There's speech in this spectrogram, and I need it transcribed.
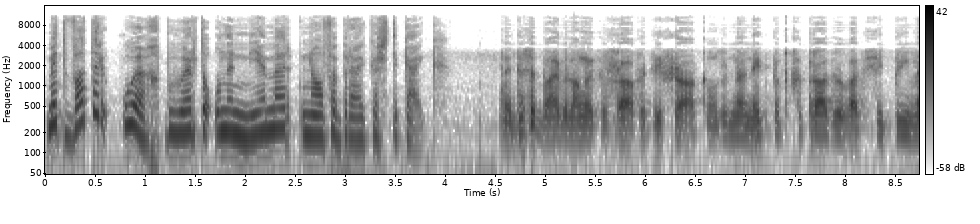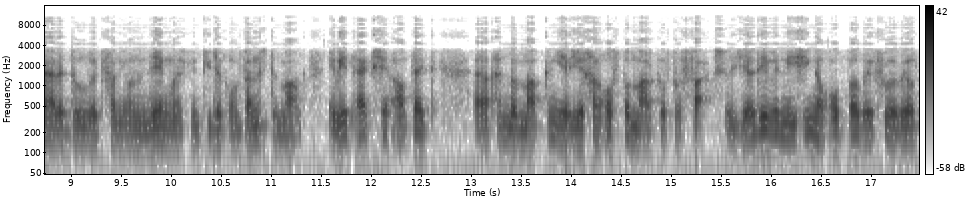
Met watter oog behoort 'n ondernemer na verbruikers te kyk? En dit is 'n baie belangrike vraag wat jy vra. Ons het nou net gepraat oor wat is die primêre doelwit van die onderneming, is natuurlik om wins te maak. Jy weet ek sê altyd uh, in bemarking jy, jy gaan of bemark of bevat. So as jou definisie nou opbou byvoorbeeld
